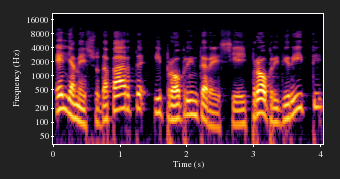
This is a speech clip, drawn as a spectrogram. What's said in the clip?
Egli ha messo da parte i propri interessi e i propri diritti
